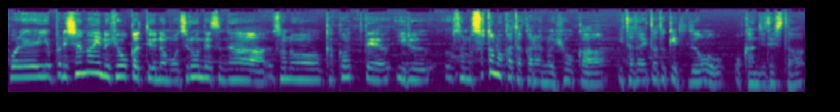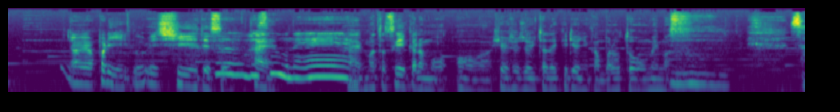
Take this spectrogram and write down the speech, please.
これやっぱり社内の評価っていうのはもちろんですがその関わっているその外の方からの評価いただいた時どうお感じでした？やっぱり嬉しいです。ですよね、はい、はい、また次からも表彰状いただけるように頑張ろうと思います。うん。さ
